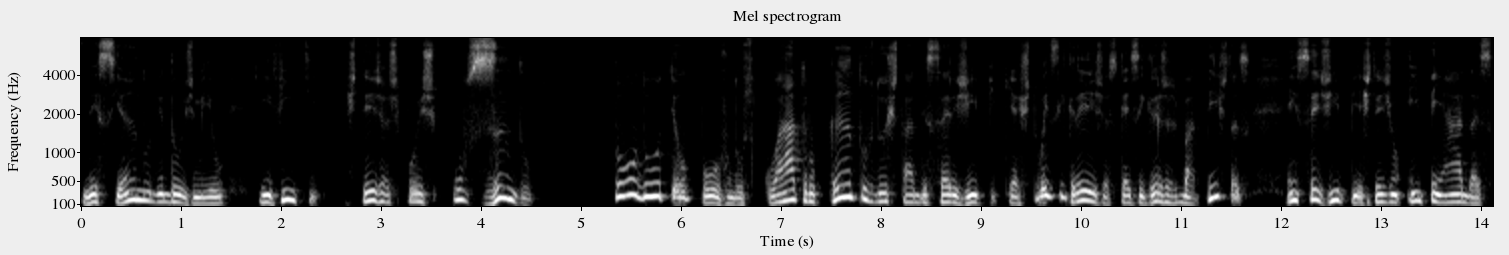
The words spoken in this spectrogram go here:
nesse ano de 2020. Estejas, pois, usando todo o teu povo nos quatro cantos do estado de Sergipe, que as tuas igrejas, que as igrejas batistas em Sergipe estejam empenhadas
